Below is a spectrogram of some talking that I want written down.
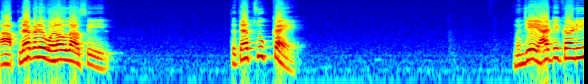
हा आपल्याकडे वळवला असेल तर त्यात चूक काय? म्हणजे या ठिकाणी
